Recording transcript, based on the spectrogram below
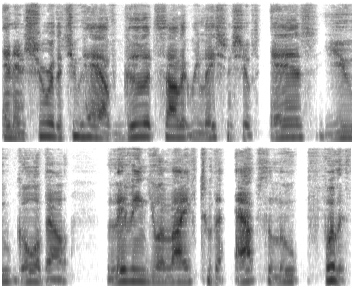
and ensure that you have good, solid relationships as you go about living your life to the absolute fullest.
